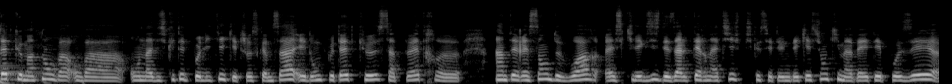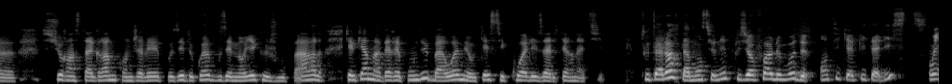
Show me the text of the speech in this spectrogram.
Peut-être que maintenant on va, on va, on a discuté de politique et de choses comme ça, et donc peut-être que ça peut être euh, intéressant de voir est-ce qu'il existe des alternatives, puisque c'était une des questions qui m'avait été posée euh, sur Instagram quand j'avais posé de quoi vous aimeriez que je vous parle. Quelqu'un m'avait répondu bah ouais, mais ok, c'est quoi les alternatives? Tout à l'heure, tu as mentionné plusieurs fois le mot de anticapitaliste. Oui.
